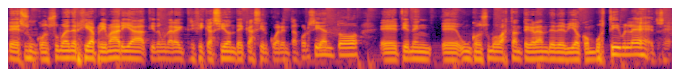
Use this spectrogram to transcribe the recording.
de su mm. consumo de energía primaria tienen una electrificación de casi el 40%, eh, tienen eh, un consumo bastante grande de biocombustibles, entonces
